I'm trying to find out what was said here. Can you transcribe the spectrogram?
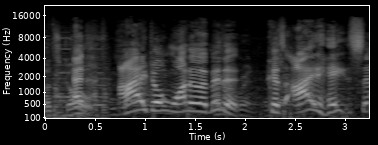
let's go. and I don't want to admit it because I hate Cell.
